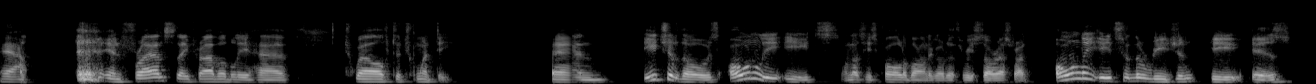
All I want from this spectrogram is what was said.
yeah. In France, they probably have 12 to 20. And each of those only eats, unless he's called upon to go to a three star restaurant, only eats in the region he is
